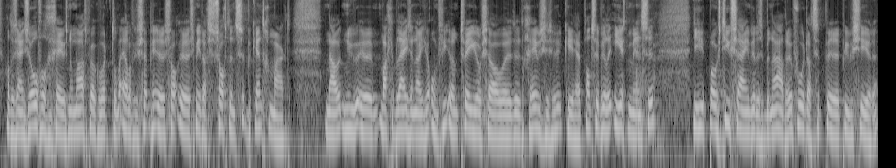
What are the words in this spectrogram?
Want er zijn zoveel gegevens. Normaal gesproken wordt het om 11 uur 's- eh, 's middags ochtends bekendgemaakt. Nou, nu mag je blij zijn als je om, om twee uur of zo de, gegevens een keer hebt. Want ze willen eerst mensen die positief zijn, willen ze benaderen voordat ze het publiceren.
